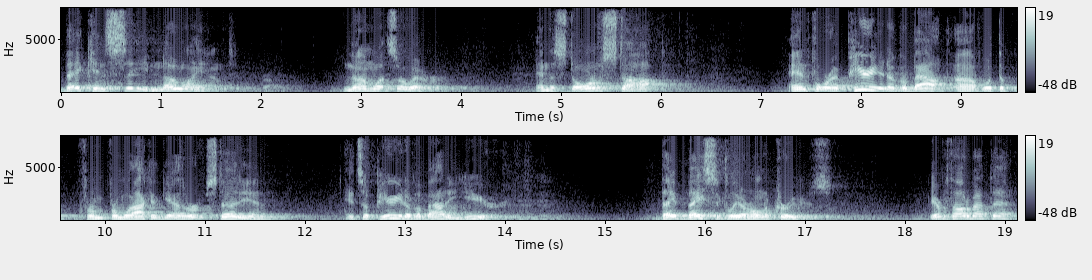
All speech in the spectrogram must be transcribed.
they can see no land, none whatsoever. And the storms stop. And for a period of about, uh, what the, from, from what I could gather studying, it's a period of about a year. They basically are on a cruise. You ever thought about that?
